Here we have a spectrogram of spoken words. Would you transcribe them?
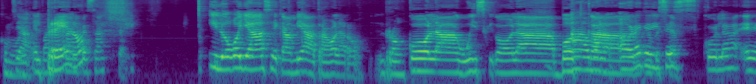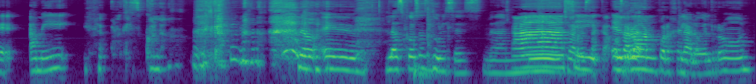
como el pre, ¿no? Y luego ya se cambia a trago largo. Ron cola, whisky cola, vodka. Ah, ahora que dices cola, eh, a mí. Que es cola. no, eh, las cosas dulces me dan ah, mucha sí, El ron, por ejemplo. Claro, el ron.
